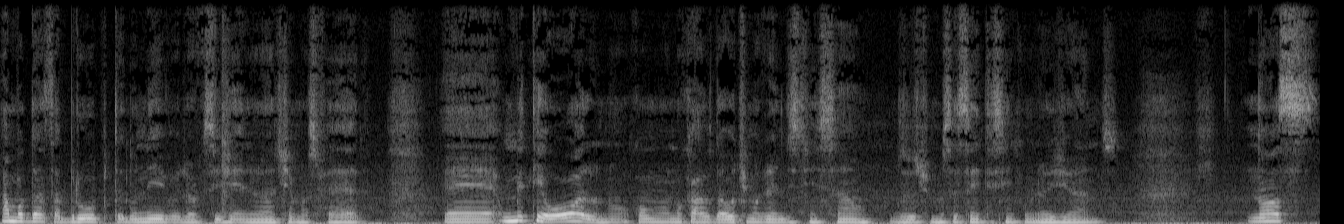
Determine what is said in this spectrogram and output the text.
A mudança abrupta do nível de oxigênio na atmosfera, é, um meteoro, no, como no caso da última grande extinção dos últimos 65 milhões de anos. Nós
